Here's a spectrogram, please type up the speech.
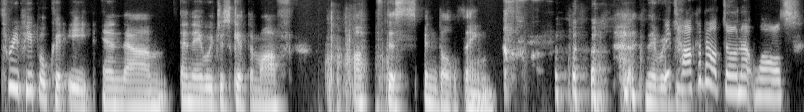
three people could eat. And um, and they would just get them off off this spindle thing. we talk about donut walls?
